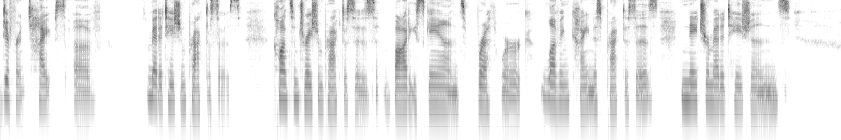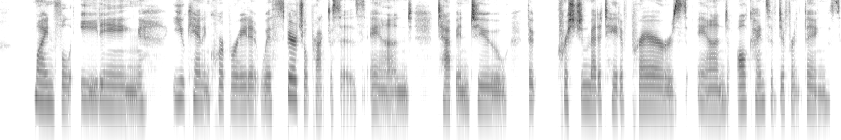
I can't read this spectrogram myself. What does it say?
different types of meditation practices, concentration practices, body scans, breath work, loving kindness practices, nature meditations, mindful eating. You can incorporate it with spiritual practices and tap into the Christian meditative prayers and all kinds of different things.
